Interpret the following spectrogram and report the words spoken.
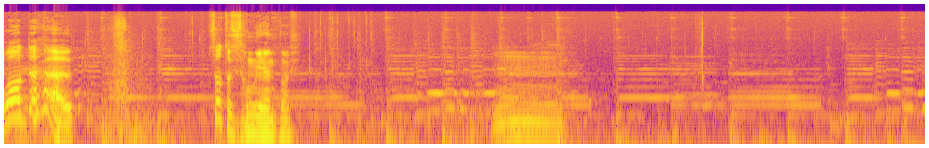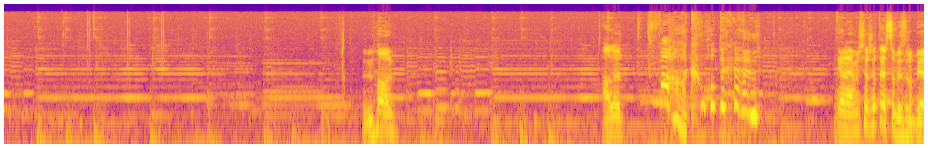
What the hell? Co to jest za umiejętność? Mm. LOL. Ale fuck, what the hell? Nie no, ja myślę, że też sobie zrobię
